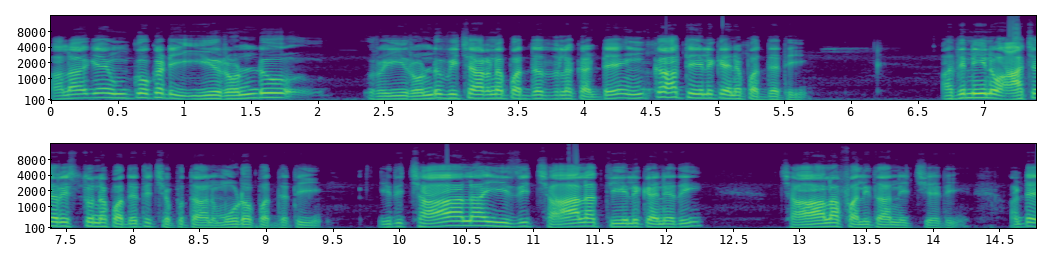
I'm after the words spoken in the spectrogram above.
అలాగే ఇంకొకటి ఈ రెండు ఈ రెండు విచారణ పద్ధతుల కంటే ఇంకా తేలికైన పద్ధతి. అది నేను ఆచరిస్తున్న పద్ధతి చెబుతాను మూడో పద్ధతి. ఇది చాలా ఈజీ చాలా తేలిక అనేది చాలా ఫలితాన్ని ఇచ్చేది. అంటే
